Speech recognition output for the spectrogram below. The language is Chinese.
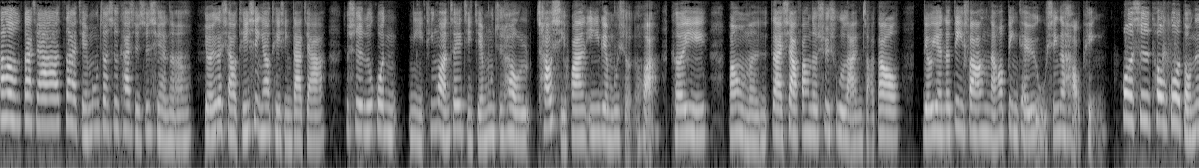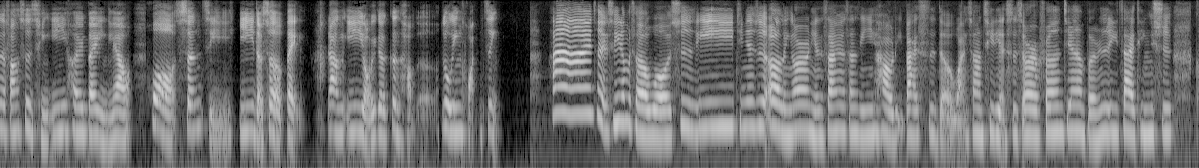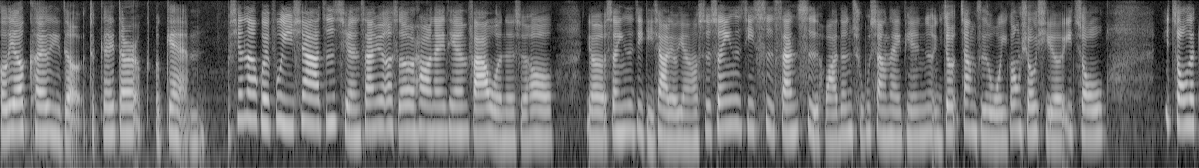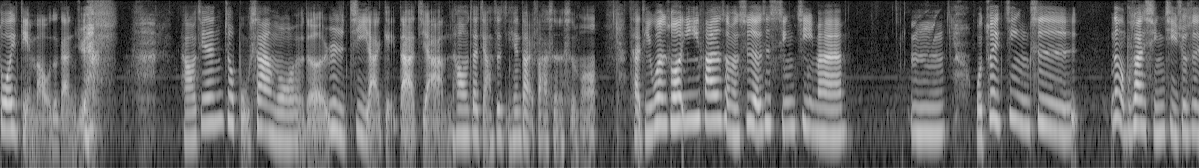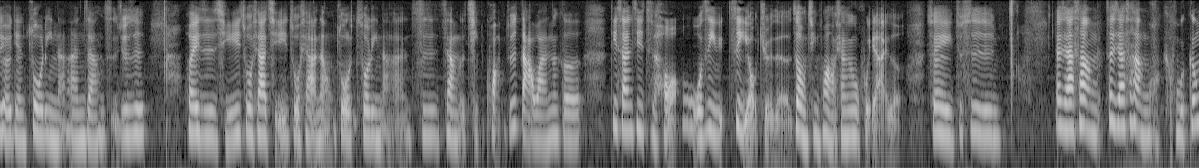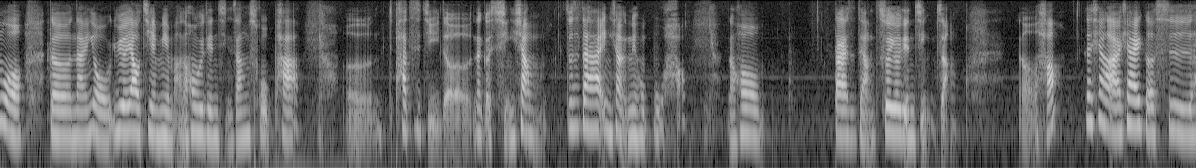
Hello，大家在节目正式开始之前呢，有一个小提醒要提醒大家，就是如果你听完这一集节目之后超喜欢依恋不舍的话，可以帮我们在下方的叙述栏找到留言的地方，然后并给予五星的好评，或者是透过抖内的方式请依喝一杯饮料，或升级依的设备，让依依有一个更好的录音环境。嗨，这里是依依恋不舍，我是依依。今天是二零二二年三月三十一号，礼拜四的晚上七点四十二分。今天的本日一在听是 Khalil Kelly 的 Together Again。我先来回复一下之前三月二十二号那一天发文的时候，有声音日记底下留言哦，是声音日记四三四华灯初上那一篇，你就这样子，我一共休息了一周，一周再多一点吧，我的感觉。好，今天就补上我的日记啊，给大家，然后再讲这几天到底发生了什么。才提问说：一发生什么事的？是心悸吗？嗯，我最近是那个不算心悸，就是有一点坐立难安这样子，就是。会一直起立坐下，起立坐下那种坐坐立难安是这样的情况。就是打完那个第三季之后，我自己自己有觉得这种情况好像又回来了，所以就是 再加上再加上我 我跟我的男友约要见面嘛，然后有点紧张，说怕呃怕自己的那个形象就是在他印象里面会不好，然后大概是这样，所以有点紧张。呃，好，再下来下一个是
